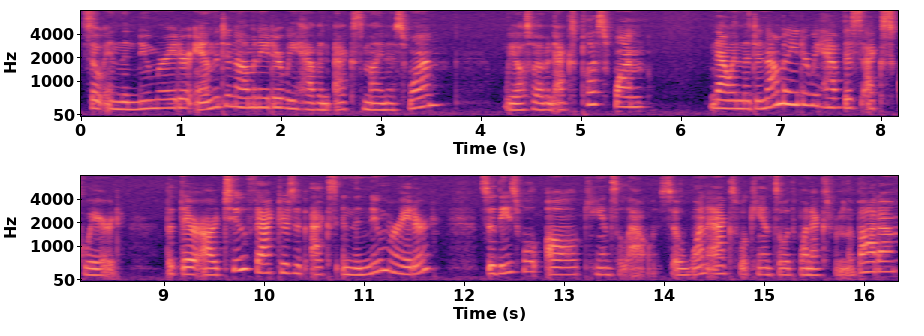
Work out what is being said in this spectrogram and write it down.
So in the numerator and the denominator, we have an x minus 1. We also have an x plus 1. Now in the denominator, we have this x squared but there are two factors of x in the numerator, so these will all cancel out. So 1x will cancel with 1x from the bottom,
